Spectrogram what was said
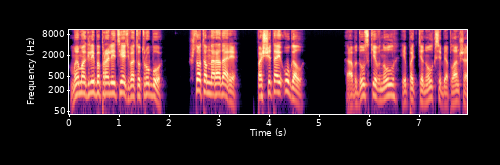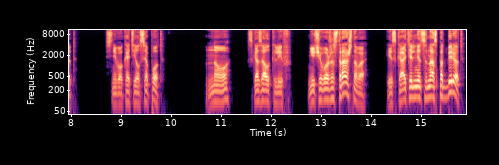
«Мы могли бы пролететь в эту трубу. Что там на радаре? Посчитай угол». Абдус кивнул и подтянул к себе планшет. С него катился пот. «Ну», — сказал Клифф, — «ничего же страшного. Искательница нас подберет».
